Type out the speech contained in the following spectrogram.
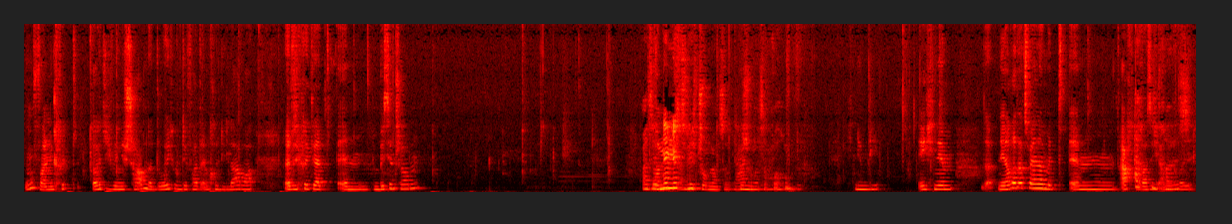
umfallen. Ihr kriegt relativ wenig Schaden dadurch und ihr fahrt einfach in die Lava. Dadurch kriegt ihr halt ähm, ein bisschen Schaden. Also nimm nicht die Lichtschublatte. Ja, zerbrochen. Ich nehme die. Ich nehme den Ritterzweiner mit ähm, 38 38.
